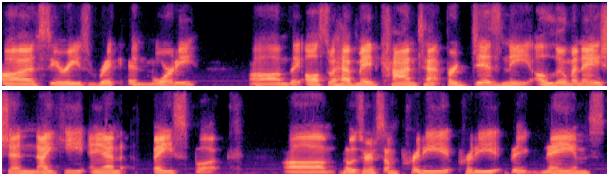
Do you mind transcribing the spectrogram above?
uh, series Rick and Morty. Um, they also have made content for Disney, Illumination, Nike, and Facebook. Um, those are some pretty pretty big names.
